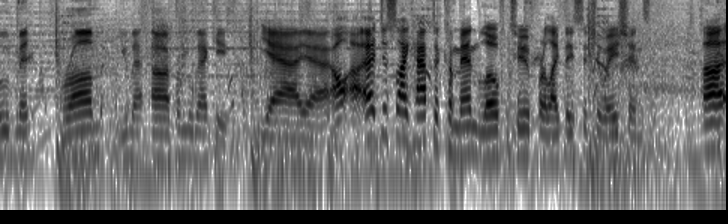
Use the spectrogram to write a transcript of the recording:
movement from Ume uh, from Umeki. Yeah, yeah. I'll, I just like have to commend Loaf too for like these situations. Uh,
